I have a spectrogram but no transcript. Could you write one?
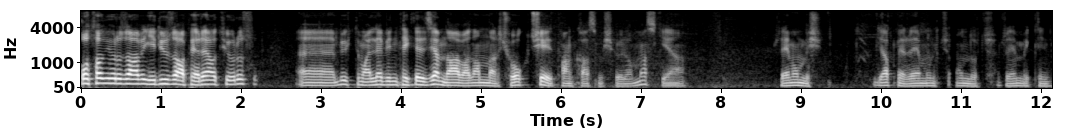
Pot alıyoruz abi. 700 APR atıyoruz. Ee, büyük ihtimalle birini tekleyeceğim de abi adamlar çok şey tank kasmış böyle olmaz ki ya. RAM 15. Yapmayın RAM 13 14. RAM bekleyin.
